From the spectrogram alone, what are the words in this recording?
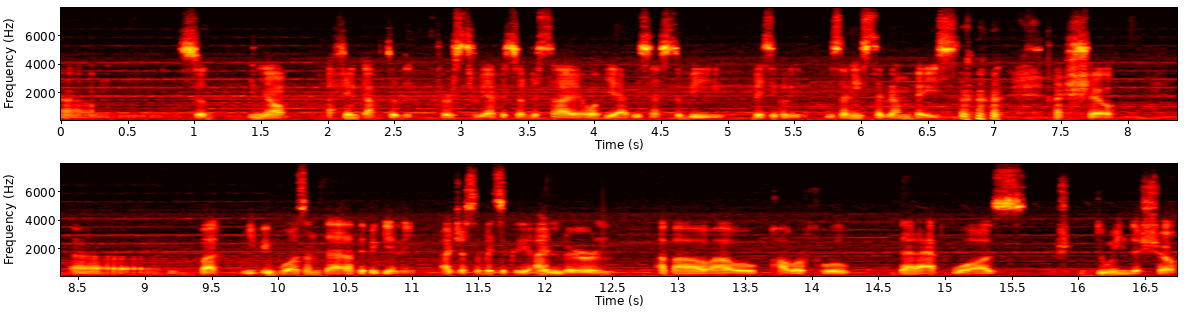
Um, so you know, I think after the first three episodes, I decided, oh yeah, this has to be basically it's an Instagram based show. Uh, but it, wasn't that at the beginning. I just basically I learned about how powerful that app was doing the show.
